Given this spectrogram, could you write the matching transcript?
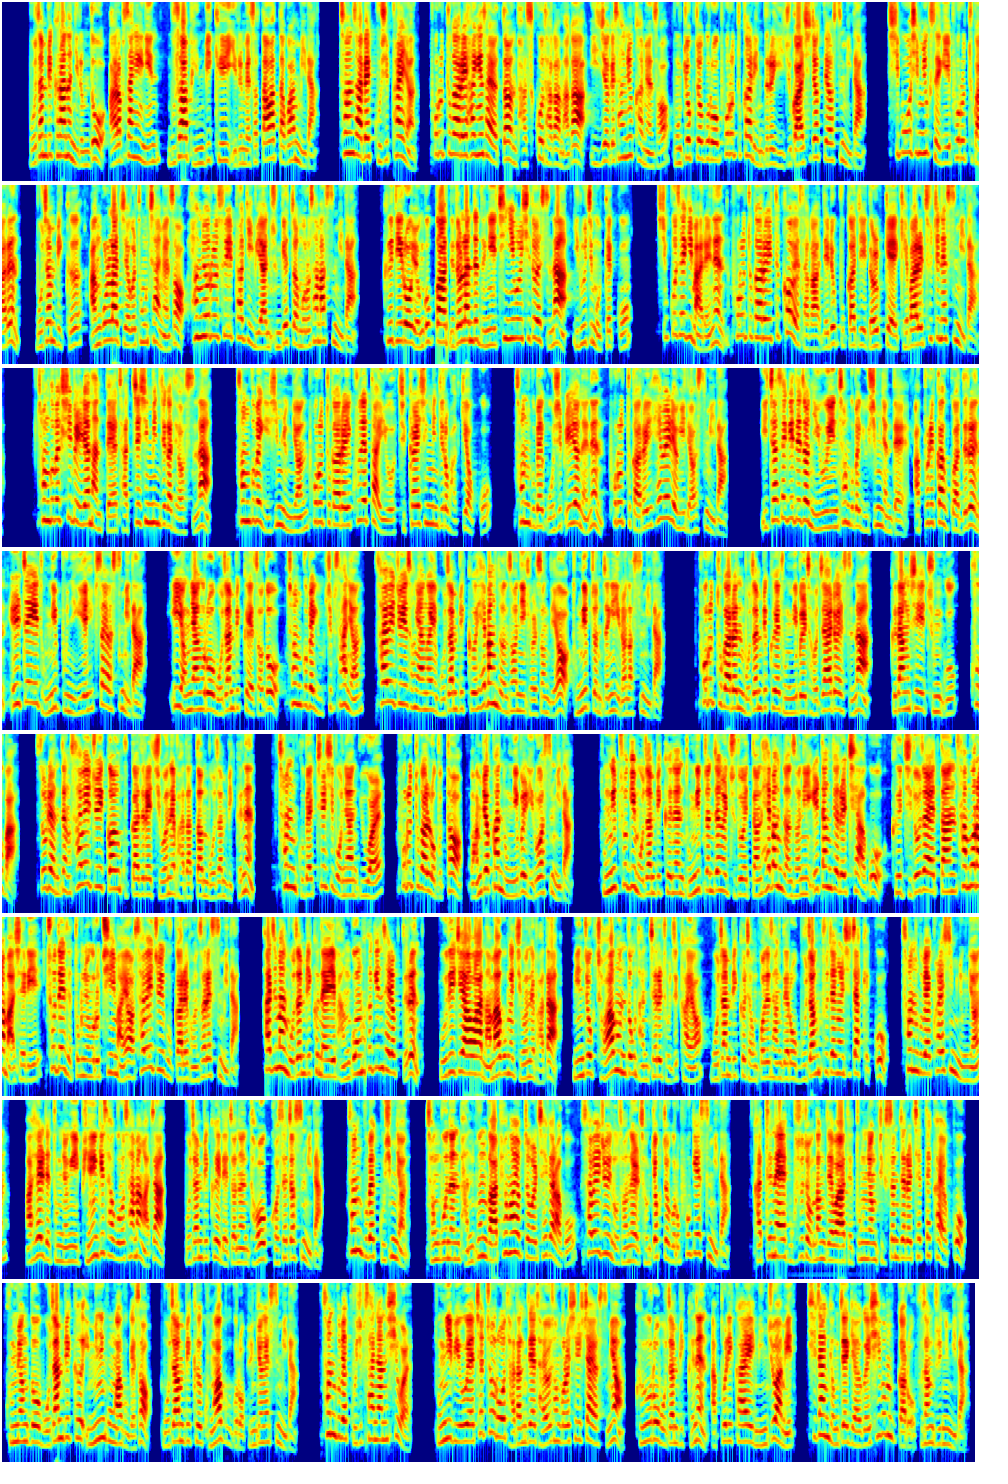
모잠비크라는 이름도 아랍 상인인 무사 빈 비크의 이름에서 따왔다고 합니다. 1498년 포르투갈의 항해사였던 바스코 다가마가 이 지역에 상륙하면서 본격적으로 포르투갈인들의 이주가 시작되었습니다. 15, 16세기 포르투갈은 모잠비크, 앙골라 지역을 통치하면서 향료를 수입하기 위한 중개점으로 삼았습니다. 그 뒤로 영국과 네덜란드 등이 침입을 시도했으나 이루지 못했고 19세기 말에는 포르투갈의 특허회사가 내륙부까지 넓게 개발을 추진했습니다. 1911년 한때 자치 식민지가 되었으나 1926년 포르투갈의 쿠데타 이후 직할 식민지로 바뀌었고 1951년에는 포르투갈의 해외령이 되었습니다. 2차 세계대전 이후인 1960년대 아프리카 국가들은 일제히 독립 분위기에 휩싸였습니다. 이 영향으로 모잠비크에서도 1964년 사회주의 성향의 모잠비크 해방전선이 결성되어 독립전쟁이 일어났습니다. 포르투갈은 모잠비크의 독립을 저지하려 했으나 그 당시 중국, 쿠바, 소련 등 사회주의권 국가들의 지원을 받았던 모잠비크는 1975년 6월 포르투갈로부터 완벽한 독립을 이루었습니다. 독립 초기 모잠비크는 독립전쟁을 주도했던 해방전선이 일당제를 취하고 그 지도자였던 사모라 마셸이 초대 대통령으로 취임하여 사회주의 국가를 건설했습니다. 하지만 모잠비크 내의 반공 흑인 세력들은 로디지아와 남아공의 지원을 받아 민족 저항운동 단체를 조직하여 모잠비크 정권을 상대로 무장투쟁을 시작했고 1986년 마셸 대통령이 비행기 사고로 사망하자 모잠비크의 내전은 더욱 거세졌습니다. 1990년 정부는 반군과 평화협정을 체결하고 사회주의 노선을 전격적으로 포기했습니다. 같은 해 복수정당제와 대통령 직선제를 채택하였고 국명도 모잠비크 인민공화국에서 모잠비크 공화국으로 변경했습니다. 1994년 10월 독립 이후에 최초로 다당제 자유선거를 실시하였으며 그 후로 모잠비크는 아프리카의 민주화 및 시장경제개혁의 시범국가로 부상 중입니다.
